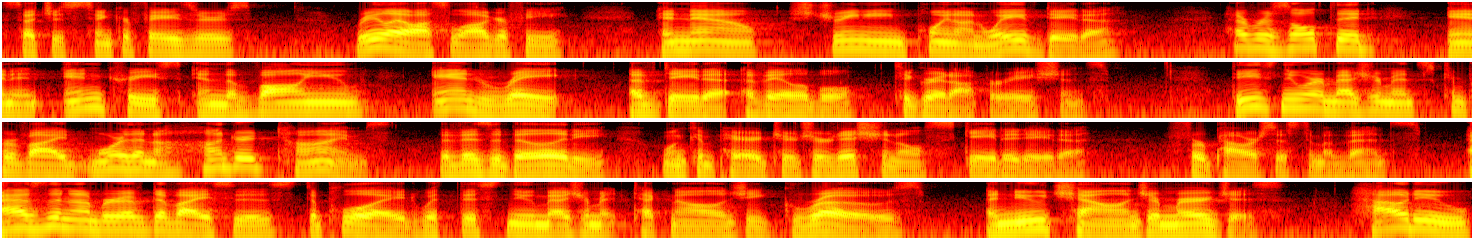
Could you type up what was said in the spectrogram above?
such as synchrophasors, relay oscillography, and now streaming point-on-wave data, have resulted in an increase in the volume and rate of data available to grid operations. These newer measurements can provide more than 100 times the visibility when compared to traditional SCADA data for power system events. As the number of devices deployed with this new measurement technology grows, a new challenge emerges. How do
